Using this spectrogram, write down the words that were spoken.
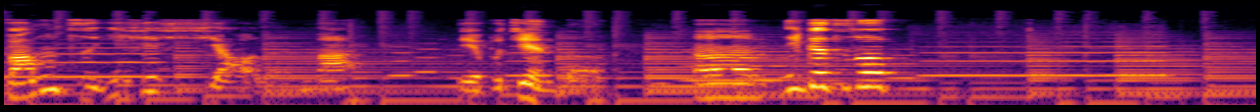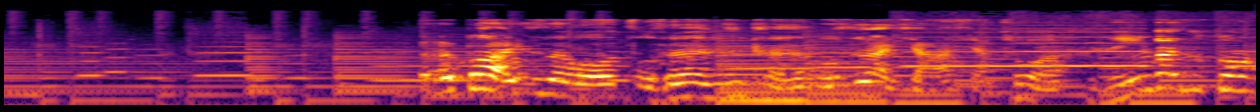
防止一些小人吗？也不见得。嗯、应该是说。不好意思，我主持人可能胡思乱想，想错了。你应该是说，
